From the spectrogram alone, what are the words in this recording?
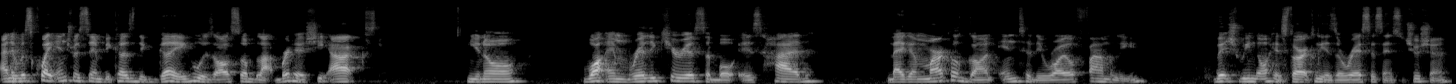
and it was quite interesting because the guy who is also black British, he asked, you know, what I'm really curious about is had Meghan Markle gone into the royal family, which we know historically is a racist institution,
